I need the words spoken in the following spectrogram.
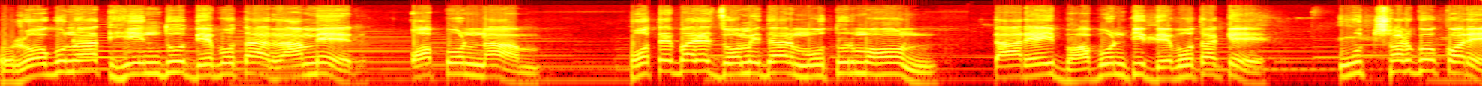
রঘুনাথ হিন্দু দেবতা রামের অপর নাম। হতে পারে জমিদার মতুর মোহন তার এই ভবনটি দেবতাকে উৎসর্গ করে,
